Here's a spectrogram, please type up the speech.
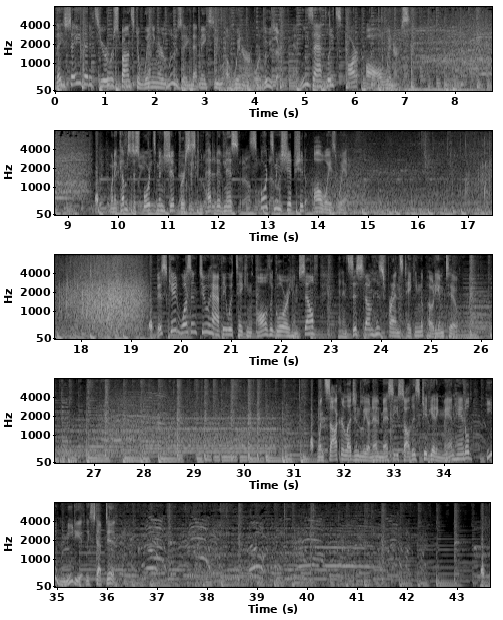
They say that it's your response to winning or losing that makes you a winner or loser, and these athletes are all winners. When it comes to sportsmanship versus competitiveness, sportsmanship should always win. This kid wasn't too happy with taking all the glory himself and insisted on his friends taking the podium too. When soccer legend Lionel Messi saw this kid getting manhandled, he immediately stepped in.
